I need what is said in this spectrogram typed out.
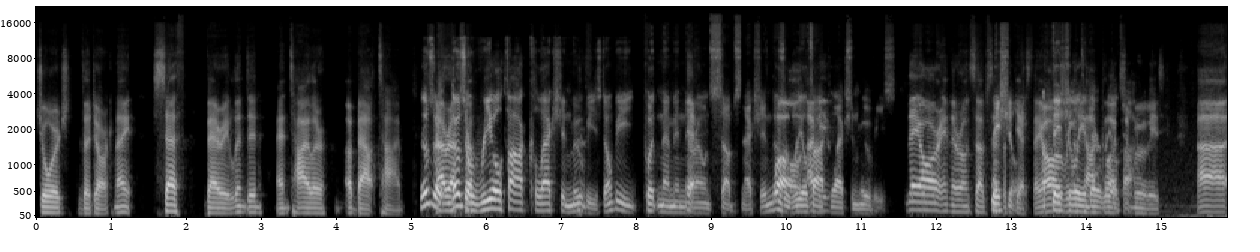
George, The Dark Knight, Seth, Barry Lyndon, and Tyler, About Time. Those are those are ReelTok collection movies. Don't be putting them in their Yeah. own subsection. Those Well, are real I talk mean- collection movies. They are in their own subsection. Yes, they are Officially, real talk real collection talk. movies. Uh,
